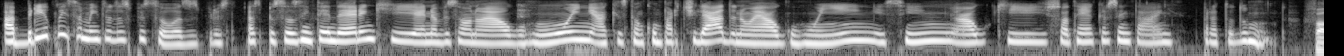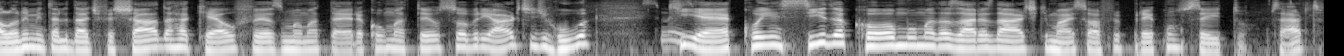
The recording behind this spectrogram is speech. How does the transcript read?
abrir o pensamento das pessoas, as pe- as pessoas entenderem que a inovação não é algo ruim, a questão compartilhada não é algo ruim, e sim algo que só tem a acrescentar para todo mundo. Falando em mentalidade fechada, Raquel fez uma matéria com o Matheus sobre arte de rua, que é conhecida como uma das áreas da arte que mais sofre preconceito, certo?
